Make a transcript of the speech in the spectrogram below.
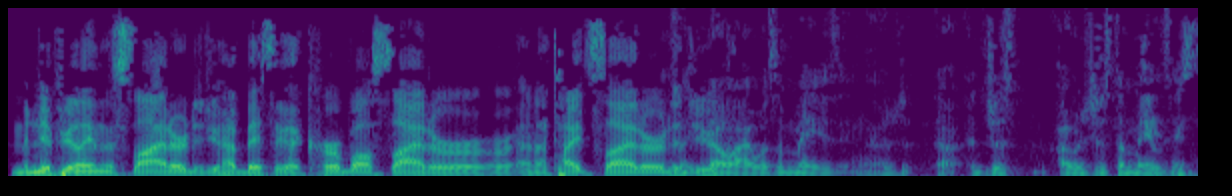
manipulating the slider? Did you have basically a curveball slider or, or and a tight slider? Did like, you? No, I was amazing. I was just, uh, just I was just amazing.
